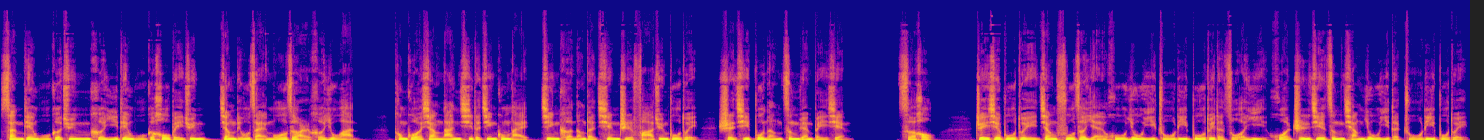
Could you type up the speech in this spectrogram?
三点五个军和一点五个后备军将留在摩泽尔河右岸。通过向南西的进攻来尽可能的牵制法军部队，使其不能增援北线。此后，这些部队将负责掩护右翼主力部队的左翼，或直接增强右翼的主力部队。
